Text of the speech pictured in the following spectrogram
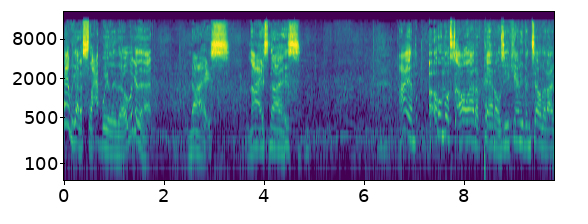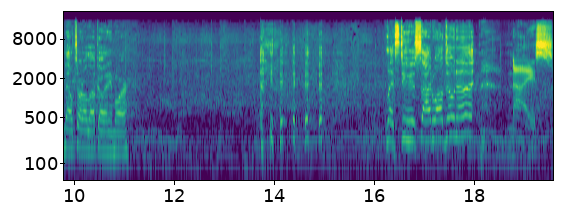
Hey, we got a slap wheelie though. Look at that. Nice. Nice, nice. I am Uh, almost all out of panels. You can't even tell that I'm El Toro Loco anymore. Let's do a sidewall donut. Nice.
